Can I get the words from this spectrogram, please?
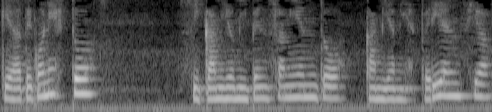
Quédate con esto, si cambio mi pensamiento, cambia mi experiencia,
